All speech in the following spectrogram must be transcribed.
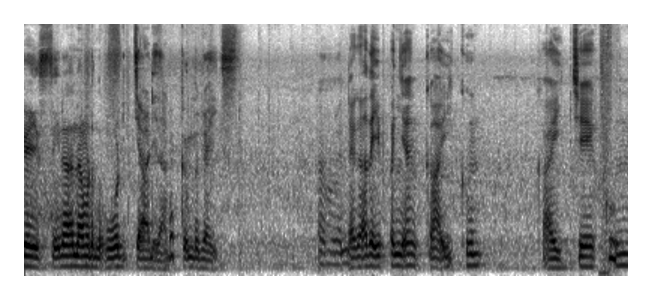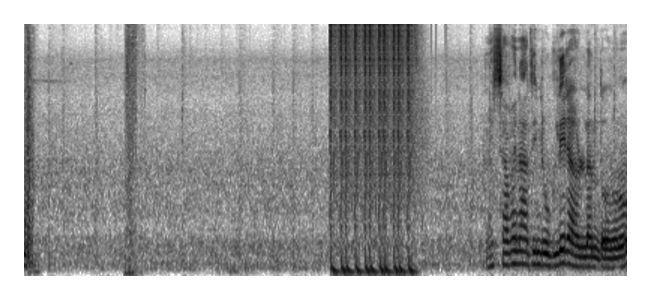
ഗൈസ് സിനാൻ അവിടെ നിന്ന് ഓടിച്ചാടി നടക്കുന്നു ഗൈസ് അവന്റെ കഥ ഇപ്പം ഞാൻ കഴിക്കും കഴിച്ചേക്കും. ഗൈസ് അവൻ അതിന്റെ ഉള്ളിലാണുള്ളതെന്ന് തോന്നുന്നു.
